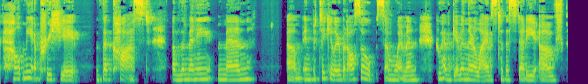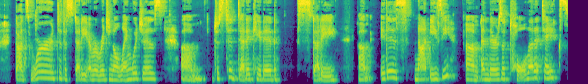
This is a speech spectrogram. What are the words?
help me appreciate the cost of the many men um, in particular, but also some women who have given their lives to the study of God's word, to the study of original languages, um, just to dedicated study. Um, it is not easy. Um, and there's a toll that it takes.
